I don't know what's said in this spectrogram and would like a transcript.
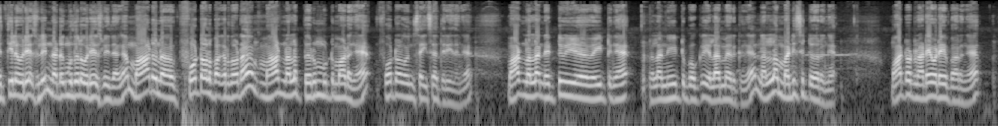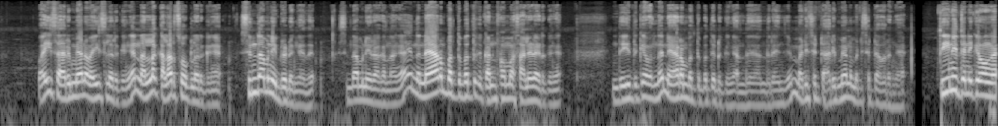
நெத்தியில் ஒரே சுழி நடுமுதல் ஒரே சொல்லி தாங்க. மாடு நான் ஃபோட்டோவில் பார்க்குறதோட மாடு நல்லா பெரும்புட்டு மாடுங்க. ஃபோட்டோ கொஞ்சம் சைஸாக தெரியுதுங்க. மாடு நல்லா நெட்டு வெயிட்டுங்க நல்லா நீட்டு போக்கு எல்லாமே இருக்குங்க. நல்லா மடிசிட்டு வருங்க. மாட்டோட நடைவடையை பாருங்கள் வயசு அருமையான வயசில் இருக்குங்க. நல்ல கலர் சோக்கில் இருக்குங்க. சிந்தாமணி பிரீடுங்க இது. சிந்தாமணி ரகம் தாங்க. இந்த நேரம் பத்து பத்துக்கு கன்ஃபார்மாக சாலிடாக இருக்குங்க. இந்த இதுக்கே வந்து நேரம் பத்து பத்து இருக்குங்க. அந்த அந்த ரேஞ்சு மடி செட்டு அருமையான மடிசெட்டாக வருங்க. தீனி தணிக்கவங்க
